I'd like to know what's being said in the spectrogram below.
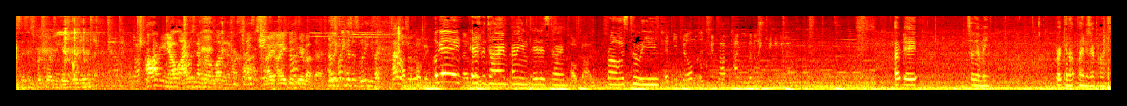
Is his first education here? I'll have you know, I was number 11 in our class. I, I did hear about that. It was funny because it's literally, he's like, Claustrophobic. Okay, it has been time. I mean, it is time Oh god. for all of us to leave. if you film a TikTok, I'm literally kicking you out. Update. So yummy. Bert cannot find his AirPods.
